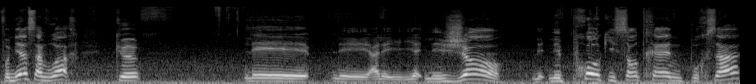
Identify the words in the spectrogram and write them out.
faut bien savoir que les, les, allez, les gens, les, pros qui s'entraînent pour ça,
